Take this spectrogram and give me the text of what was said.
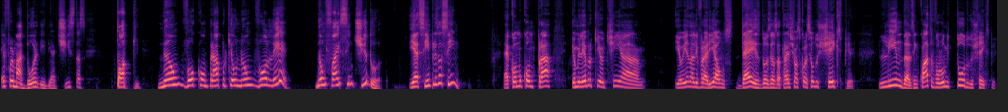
é formador de, de artistas. Top. Não vou comprar porque eu não vou ler. Não faz sentido. E é simples assim. É como comprar. Eu me lembro que eu tinha. Eu ia na livraria há uns 10, 12 anos atrás, tinha uma coleção do Shakespeare. Lindas, em quatro volumes, tudo do Shakespeare.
